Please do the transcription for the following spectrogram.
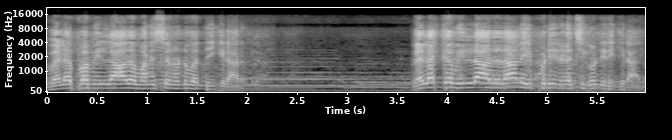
விளப்பம் இல்லாத மனுஷன் ஒன்று வந்திருக்கிறார். விளக்கம் இல்லாததால இப்படி நினைச்சு கொண்டு இருக்கிறார்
